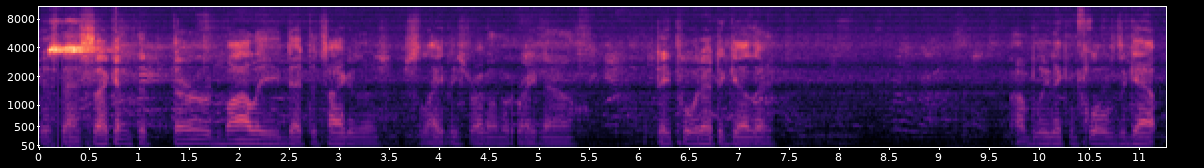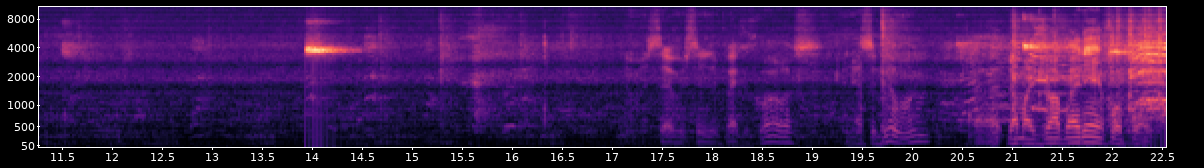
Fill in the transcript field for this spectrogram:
It's that second, the third volley that the Tigers are slightly struggling with right now. They pull that together, I believe they can close the gap. Seven sends it back across, and that's a good one. Uh, that might drop right in for a point.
